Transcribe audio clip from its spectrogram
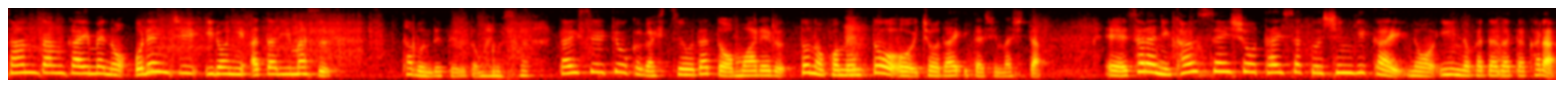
3段階目のオレンジ色に当たります、多分出てると思いますが、体制強化が必要だと思われるとのコメントを頂戴いたしました。え、さらに感染症対策審議会の委員の方々から、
